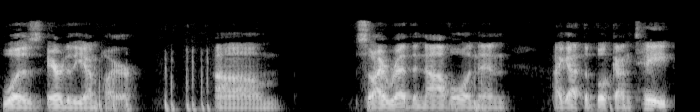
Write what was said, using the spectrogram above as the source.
was Heir to the Empire. Um, so I read the novel and then I got the book on tape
